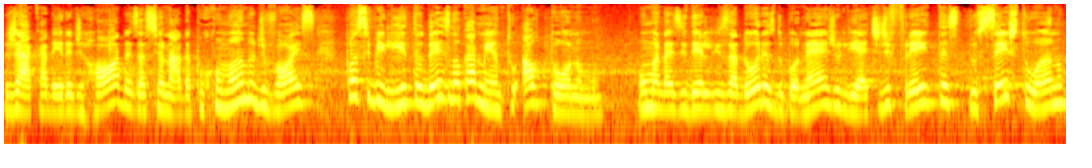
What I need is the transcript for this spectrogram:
Já a cadeira de rodas, acionada por comando de voz, possibilita o deslocamento autônomo. Uma das idealizadoras do boné, Juliette de Freitas, do sexto ano,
